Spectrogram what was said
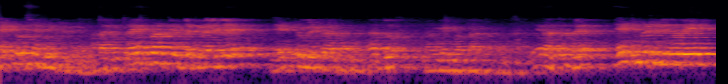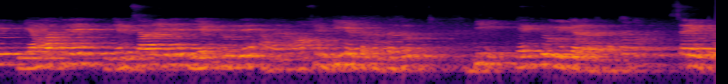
ಎಂಟುನೂರು ಸೆಂಟಿಮೀಟರ್ ಇದೆ. ಉತ್ತರ ಎಷ್ಟು ಬರುತ್ತೆ ವಿದ್ಯಾರ್ಥಿಗಳಲ್ಲಿ ಎಂಟು ಮೀಟರ್ ಅಂತಕ್ಕಂಥದ್ದು ನಮಗೆ ಗೊತ್ತಾಗ್ತಕ್ಕಂಥದ್ದು. ಏನಂತಂದರೆ ಎಂಟು ಮೀಟರ್ ಇದೆ ನೋಡಿ. ಎಂಬತ್ತಿದೆ ಎಂಟು ಸಾವಿರ ಇದೆ ಎಂಟು ಇದೆ. ಅದರ ಆಪ್ಷನ್ ಡಿ ಅಂತಕ್ಕಂಥದ್ದು. ಡಿ ಎಂಟು ಮೀಟರ್ ಅಂತಕ್ಕಂಥದ್ದು. ಸರಿ ಉತ್ತರ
